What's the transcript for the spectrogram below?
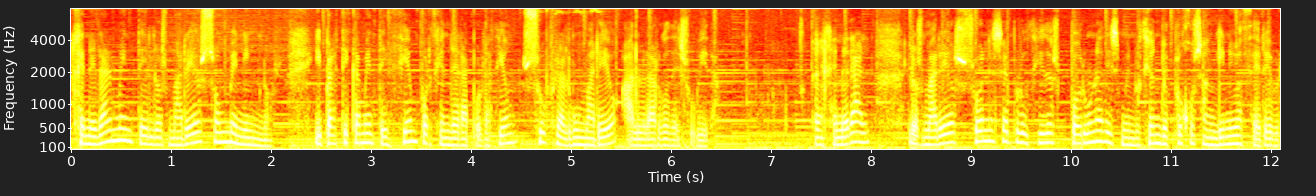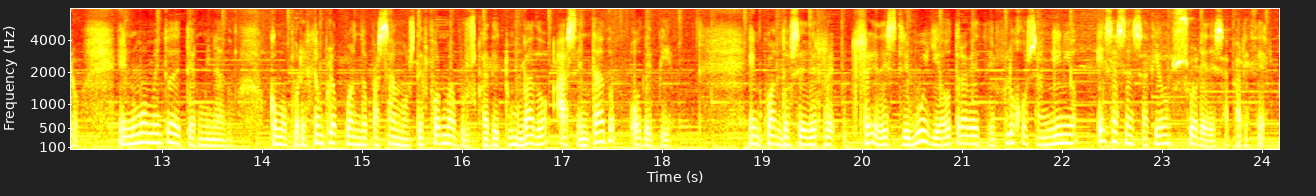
Generalmente los mareos son benignos y prácticamente el 100% de la población sufre algún mareo a lo largo de su vida. En general, los mareos suelen ser producidos por una disminución del flujo sanguíneo al cerebro en un momento determinado, como por ejemplo cuando pasamos de forma brusca de tumbado a sentado o de pie. En cuanto se redistribuye otra vez el flujo sanguíneo, esa sensación suele desaparecer.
